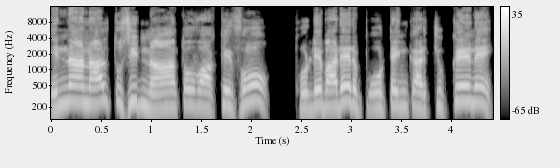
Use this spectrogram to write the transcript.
ਇਹਨਾਂ ਨਾਲ ਤੁਸੀਂ ਨਾ ਤੋਂ ਵਾਕਿਫ ਹੋ। ਤੁਹਾਡੇ ਬਾਰੇ ਰਿਪੋਰਟਿੰਗ ਕਰ ਚੁੱਕੇ ਨੇ।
